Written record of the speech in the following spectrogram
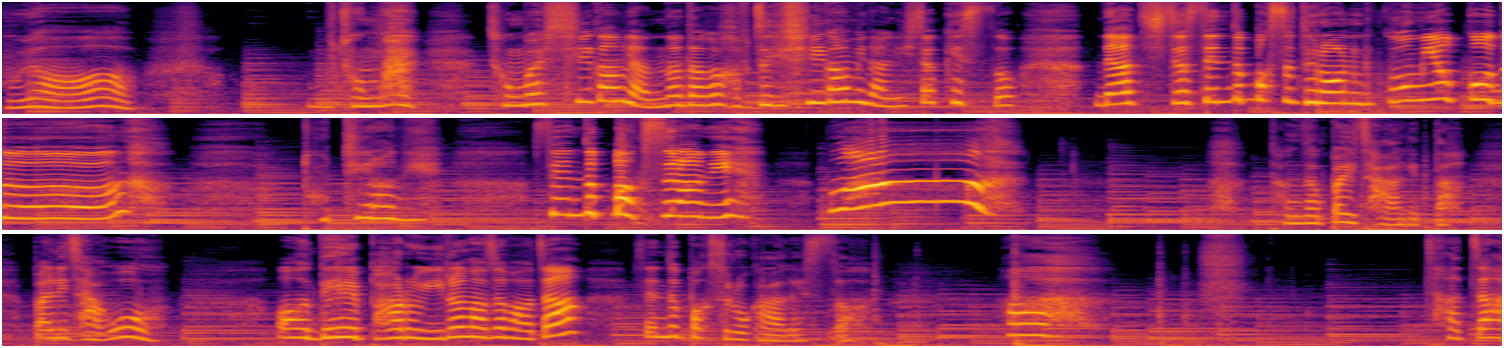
뭐야. 정말, 정말 실감이 안 나다가 갑자기 실감이 나기 시작했어. 내가 진짜 샌드박스 들어가는 게 꿈이었거든. 도티라니, 샌드박스라니. 와! 당장 빨리 자야겠다. 빨리 자고, 어, 내일 바로 일어나자마자 샌드박스로 가야겠어. 아, 자자.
